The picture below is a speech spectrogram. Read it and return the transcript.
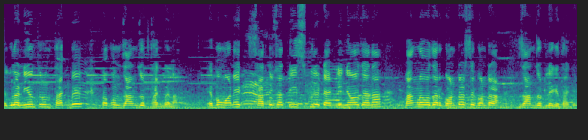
এগুলো নিয়ন্ত্রণ থাকবে, তখন যানজট থাকবে না। এবং অনেক ছাত্রছাত্রী স্কুলে টাইমলি নেওয়া যায় না, বাংলা বাজার ঘণ্টার সে ঘণ্টা যানজট লেগে থাকে।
